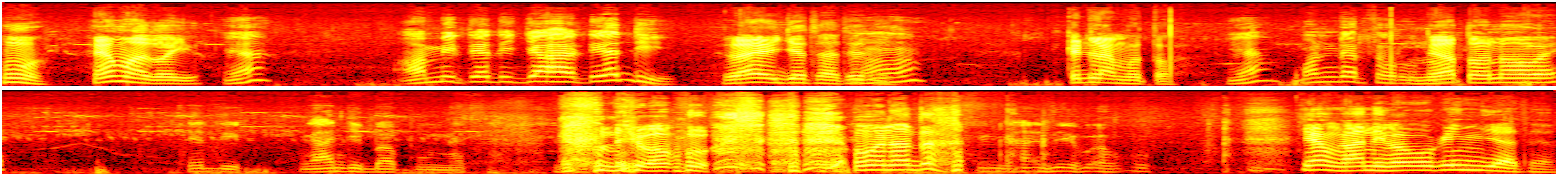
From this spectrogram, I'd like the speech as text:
હું? હેમાં જોયું હે? અમે તેથી જા તેદી. લઈ જતા તે હં? કેટલામાં હતો? હે? પંદરસો રૂપિયા. તો ન હોય? તેદી ગાંધી બાપુ ને. ગાંધી બાપુ? હું નતો? ગાંધી બાપુ. કેમ ગાંધી બાપુ કઈ ગયા હતા?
